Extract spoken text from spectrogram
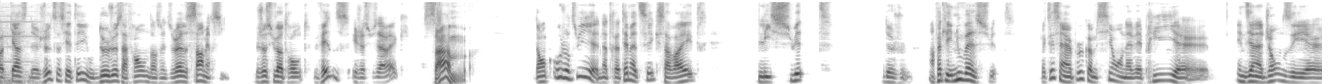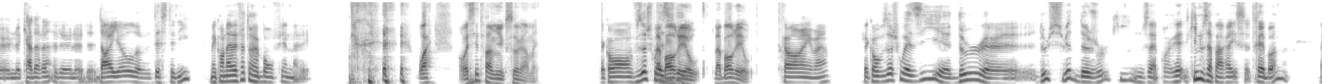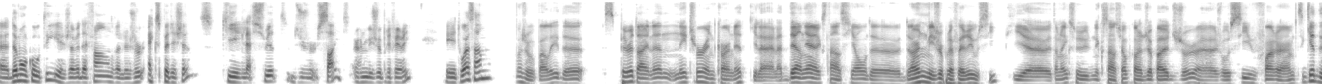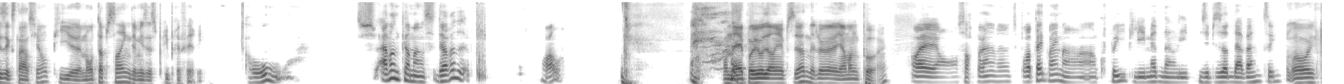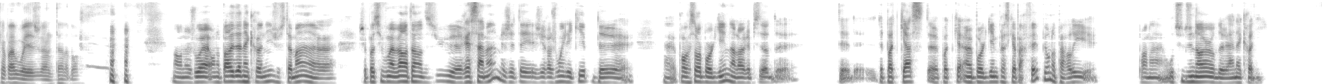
podcast de jeux de société où deux jeux s'affrontent dans un duel sans merci. Je suis votre hôte Vince et je suis avec. Sam! Donc aujourd'hui, notre thématique, ça va être les suites de jeux. En fait, les nouvelles suites. Fait que tu sais, c'est un peu comme si on avait pris euh, Indiana Jones et euh, le cadran, le, le- le Dial of Destiny, mais qu'on avait fait un bon film avec. ouais, on va essayer de faire mieux que ça quand même. Fait qu'on vous a La choisi. barre est haute. La barre est haute. Quand même, hein? Fait qu'on vous a choisi euh, deux, euh, deux suites de jeux qui nous, apparaissent très bonnes. Euh, de mon côté, je vais défendre le jeu Expeditions, qui est la suite du jeu Sight, un de mes jeux préférés. Et toi, Sam? Moi, je vais vous parler de Spirit Island Nature Incarnate, qui est la, dernière extension de d'un de mes jeux préférés aussi. Puis, euh, étant donné que c'est une extension, puis qu'on a déjà parlé du jeu, euh, je vais aussi vous faire un petit guide des extensions, puis mon top 5 de mes esprits préférés. Oh! Avant de commencer, de- avant de... Wow! On n'avait pas eu au dernier épisode, mais là, il en manque pas, hein. Ouais, on s'en reprend, là. Tu pourras peut-être même en, en couper puis les mettre dans les épisodes d'avant, tu sais. Ouais, ouais, je suis capable de voyager dans le temps d'abord. On a joué, on a parlé d'anachronie justement. Euh, je sais pas si vous m'avez entendu euh, récemment, mais j'étais, j'ai rejoint l'équipe de euh, Professeur Board Game dans leur épisode de, de, de- podcast, euh, podca- un board game presque parfait. Puis on a parlé pendant au-dessus d'une heure de anachronie.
